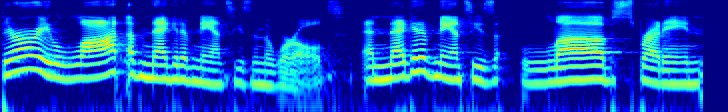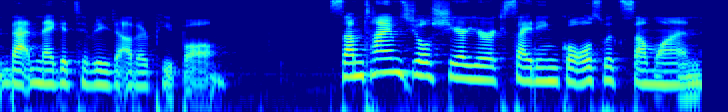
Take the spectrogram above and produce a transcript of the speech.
There are a lot of negative Nancy's in the world, and negative Nancy's love spreading that negativity to other people. Sometimes you'll share your exciting goals with someone,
